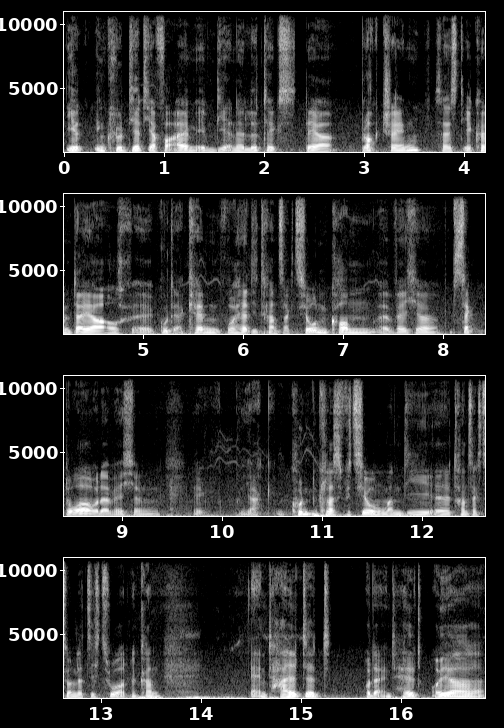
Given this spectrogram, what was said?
ihr inkludiert ja vor allem eben die Analytics der Blockchain. Das heißt, ihr könnt da ja auch äh, gut erkennen, woher die Transaktionen kommen, äh, welcher Sektor oder welchen äh, ja, Kundenklassifizierung man die Transaktion letztlich zuordnen kann. Enthaltet oder enthält euer,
